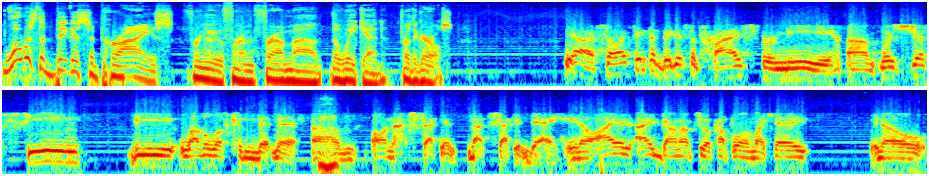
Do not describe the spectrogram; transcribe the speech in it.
what was the biggest surprise for you from from uh, the weekend for the girls? Yeah, so I think the biggest surprise for me um, was just seeing the level of commitment um, on that second that second day. You know, I I had gone up to a couple and like, hey, you know,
